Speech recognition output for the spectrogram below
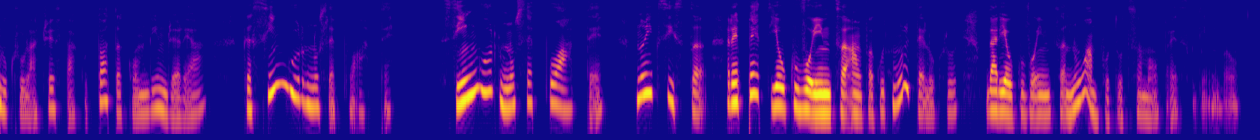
lucrul acesta cu toată convingerea că singur nu se poate. Singur nu se poate. Nu există. Repet, eu cu voință am făcut multe lucruri, dar eu cu voință nu am putut să mă opresc din băut.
